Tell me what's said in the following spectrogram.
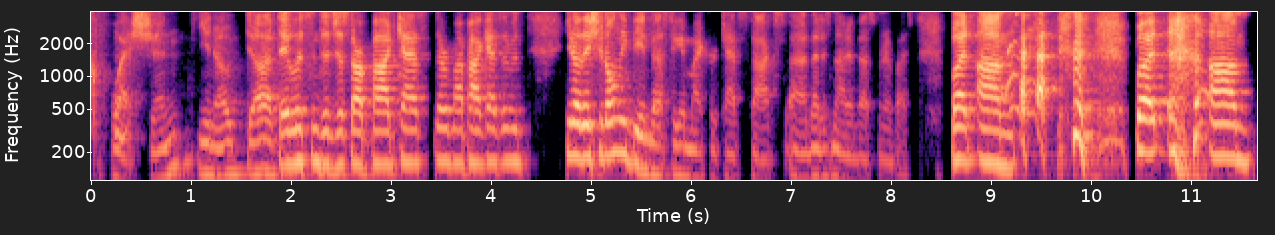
question. You know, duh. If they listen to just our podcast or my podcast, would, you know, they should only be investing in microcap stocks. Uh, that is not investment advice. But um, but um,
